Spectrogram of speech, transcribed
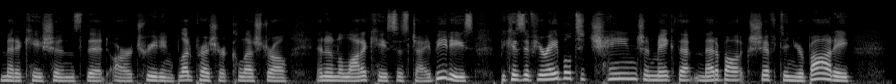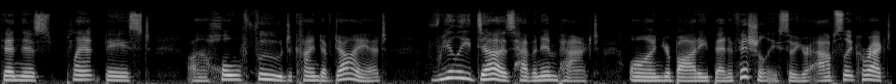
medications that are treating blood pressure, cholesterol, and in a lot of cases, diabetes. Because if you're able to change and make that metabolic shift in your body, then this plant based, uh, whole food kind of diet really does have an impact on your body beneficially. So you're absolutely correct.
